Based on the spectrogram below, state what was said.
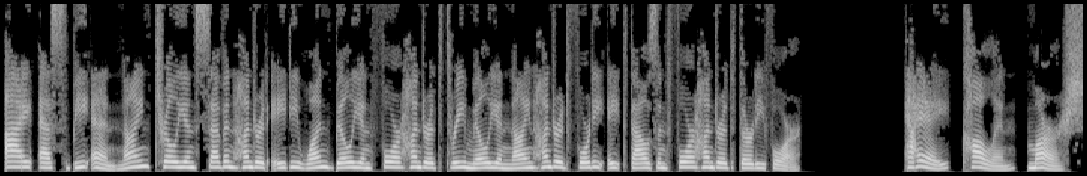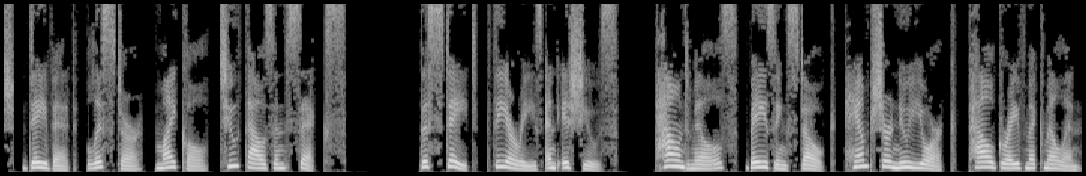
ISBN 9781403948434. Hay, Colin, Marsh, David, Lister, Michael 2006. The State, Theories and Issues. Houndmills, Basingstoke, Hampshire New York, Palgrave Macmillan.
